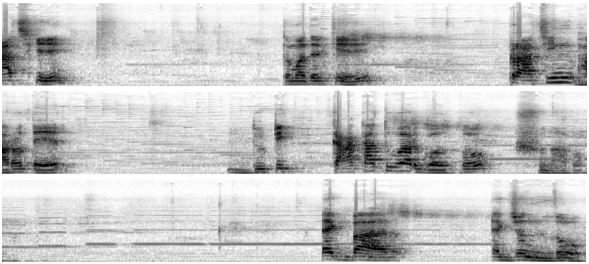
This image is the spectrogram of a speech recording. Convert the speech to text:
আজকে তোমাদেরকে প্রাচীন ভারতের দুটি কাকাতুয়ার গল্প শোনাবো। একবার একজন লোক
